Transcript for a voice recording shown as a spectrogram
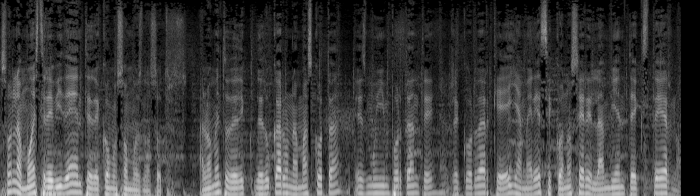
son la muestra evidente de cómo somos nosotros. Al momento de, de, educar una mascota es muy importante recordar que ella merece conocer el ambiente externo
